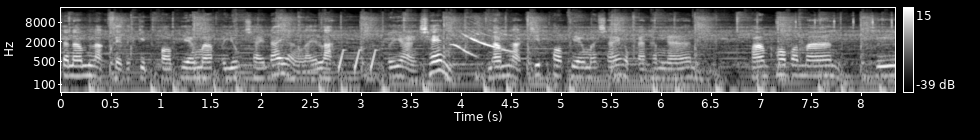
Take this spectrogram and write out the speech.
จะนำหลักเศรษฐกิจพอเพียงมาประยุกต์ใช้ได้อย่างไรล่ะ ตัวอย่างเช่นนำหลักคิดพอเพียงมาใช้กับการทำงาน ความพอประมาณ คือ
